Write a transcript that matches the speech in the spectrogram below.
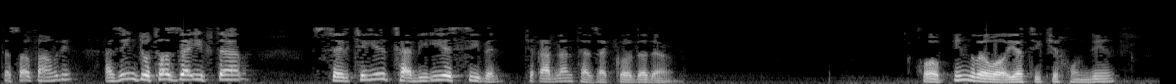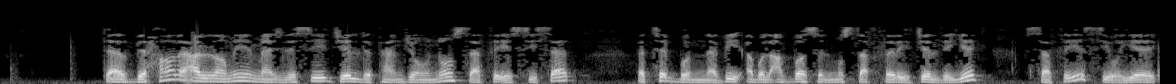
تصور فهمیدید از این دوتا ضعیفتر سرکه طبیعی سیبه که قبلا تذکر دادم. خب این روایتی که خوندیم در بحار علامه مجلسی جلد 59 صفحه 300 و طب النبی ابوالعباس المستغفری جلد یک صفحه 31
